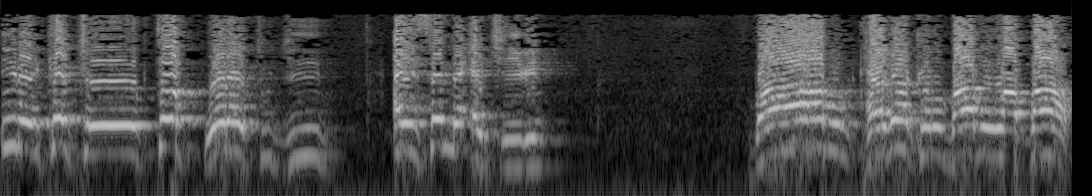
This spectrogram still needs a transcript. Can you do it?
inay ka joogto walaa tujiib aysanna ajiibin. Baabun haadaakanu baabun waa baab.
